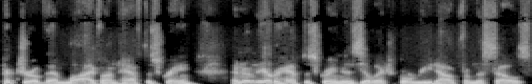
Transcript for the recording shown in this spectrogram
picture of them live on half the screen. And on the other half of the screen is the electrical readout from the cells,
